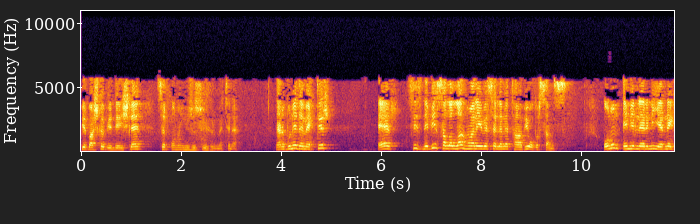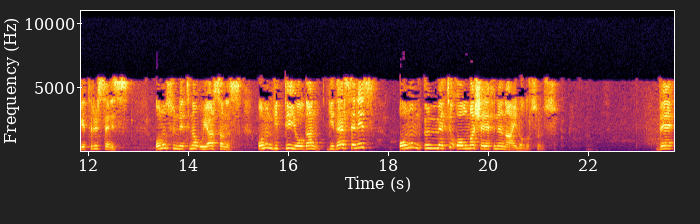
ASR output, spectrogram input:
bir başka bir deyişle sırf onun yüzüsü hürmetine. Yani bu ne demektir? Eğer siz Nebi sallallahu aleyhi ve selleme tabi olursanız, onun emirlerini yerine getirirseniz, onun sünnetine uyarsanız, onun gittiği yoldan giderseniz, onun ümmeti olma şerefine nail olursunuz. Ve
